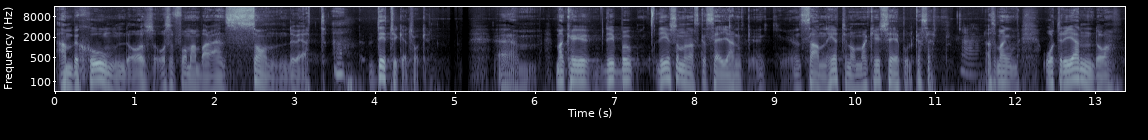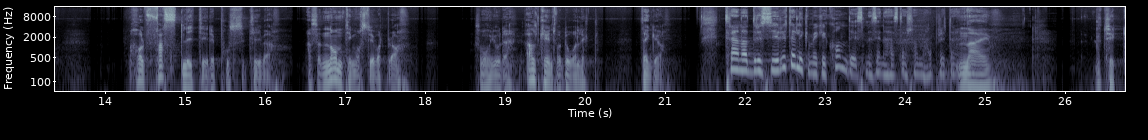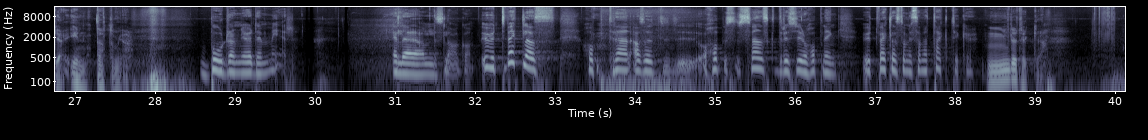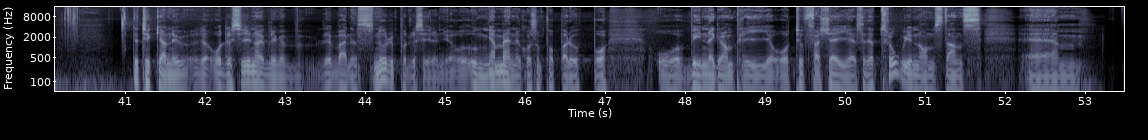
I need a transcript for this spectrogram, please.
ambition då, och, så, och så får man bara en sån, du vet. Ja. Det tycker jag är tråkigt. Um, man kan ju, det, är, det är som om man ska säga en, en sannhet till någon. Man kan ju säga på olika sätt. Ja. Alltså man, återigen då, håll fast lite i det positiva. Alltså någonting måste ju varit bra. Som hon gjorde. Allt kan ju inte vara dåligt, tänker jag. Tränar dressyrryttare lika mycket kondis med sina hästar som hoppryttare? Nej, det tycker jag inte att de gör. Borde de göra det mer? Eller är det alldeles lagom? Utvecklas hoppträn, alltså, hopp, svensk dressyrhoppning, utvecklas de i samma takt tycker du? Mm, det tycker jag. Det tycker jag nu. Och dressyren har ju blivit det är världens snurr på dressyren ju. Och unga människor som poppar upp och, och vinner Grand Prix och, och tuffa tjejer. Så jag tror ju någonstans, eh,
